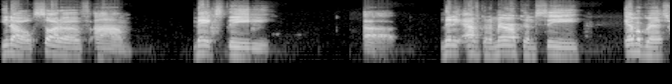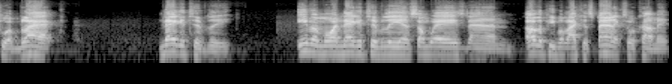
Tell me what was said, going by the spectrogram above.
you know, sort of um, makes the uh, many African Americans see immigrants who are black negatively, even more negatively in some ways than other people like Hispanics who are coming,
